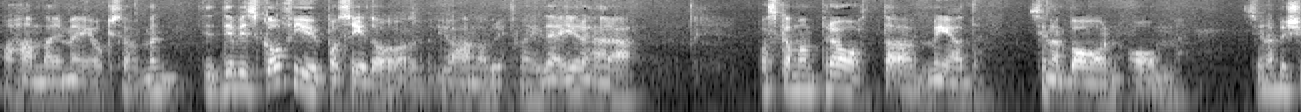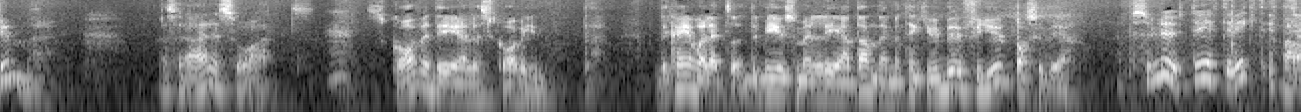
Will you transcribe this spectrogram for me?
ja, hamnar i mig också. Men det, det vi ska fördjupa oss i idag, Johanna och Britt-Marie, det är ju det här vad ska man prata med sina barn om sina bekymmer? Alltså är det så att ska vi det eller ska vi inte? Det kan ju vara lätt, det blir ju som en ledande men tänker vi behöver fördjupa oss i det. absolut. Det är jätteviktigt. Ja,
